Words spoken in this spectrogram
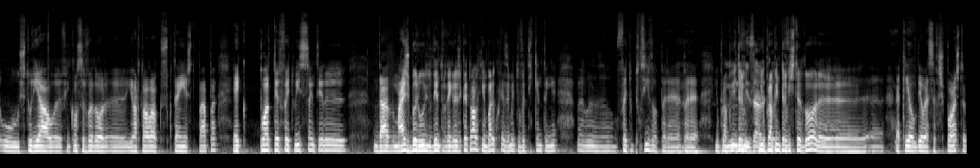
o historial enfim, conservador e ortodoxo que tem este Papa é que pode ter feito isso sem ter dado mais barulho dentro da Igreja Católica, embora, curiosamente, o Vaticano tenha uh, feito o possível para... para e o próprio, Minimizar e o próprio entrevistador uh, uh, a que ele deu essa resposta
